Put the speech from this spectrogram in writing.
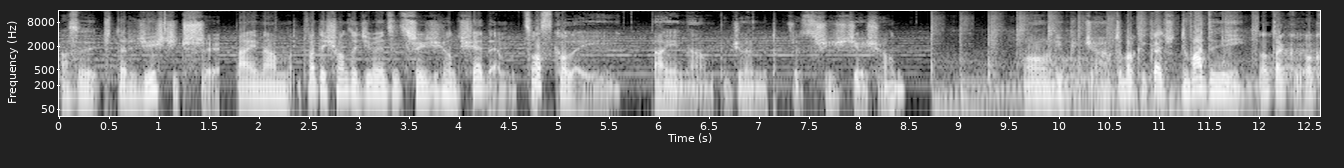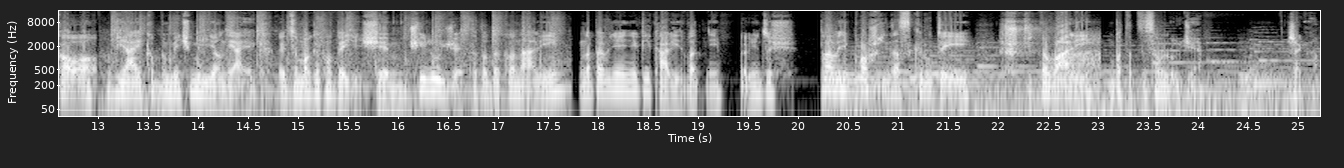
A z 43 daje nam 2967, co z kolei daje nam, podzielmy to przez 60. O, lipcia. Trzeba klikać dwa dni. No tak około. W jajko, by mieć milion jajek. Co mogę powiedzieć? Ci ludzie, co to dokonali, no pewnie nie klikali dwa dni. Pewnie coś... Pewnie poszli na skróty i szczytowali, bo tacy są ludzie. Żegnam.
